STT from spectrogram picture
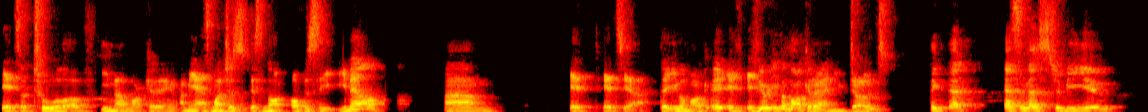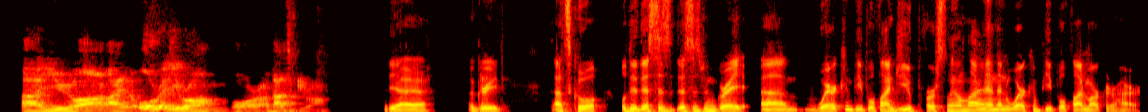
it's a tool of email marketing. I mean, as much as it's not obviously email, um, it it's yeah, the email market. If, if you're an email marketer and you don't think that SMS should be you, uh, you are either already wrong or about to be wrong. Yeah, yeah, agreed. That's cool. Well, dude, this is this has been great. Um, where can people find you personally online, and then where can people find MarketerHire?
